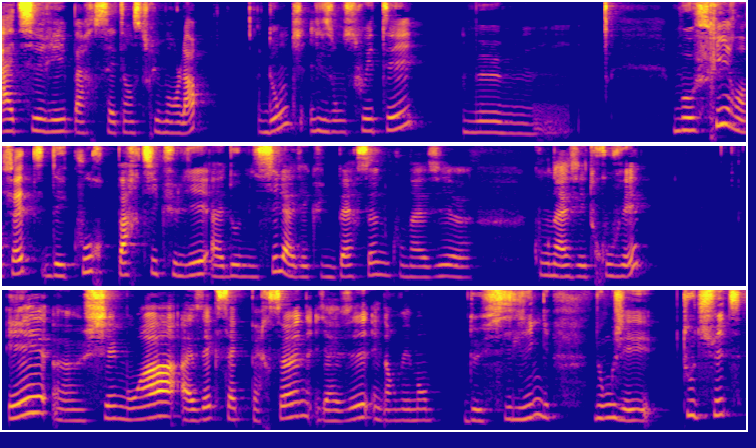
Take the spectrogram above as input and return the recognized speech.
attirée par cet instrument-là. Donc, ils ont souhaité m'offrir en fait des cours particuliers à domicile avec une personne qu'on avait euh, avait trouvée. Et euh, chez moi, avec cette personne, il y avait énormément de feeling. Donc j'ai tout de suite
